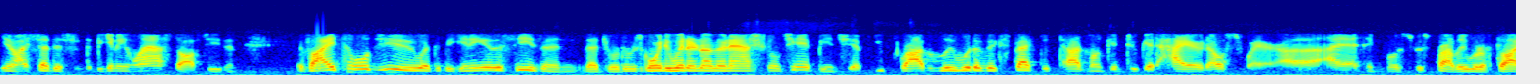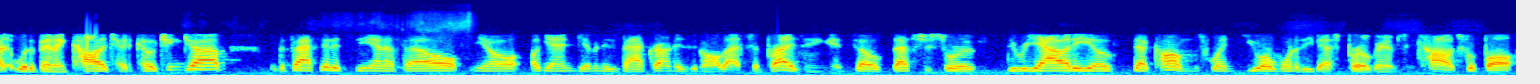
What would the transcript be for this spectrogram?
you know, I said this at the beginning of last offseason, if I told you at the beginning of the season that Georgia was going to win another national championship, you probably would have expected Todd Monken to get hired elsewhere. Uh, I, I think most of us probably would have thought it would have been a college head coaching job. But the fact that it's the NFL, you know, again, given his background, isn't all that surprising. And so that's just sort of the reality of that comes when you are one of the best programs in college football.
